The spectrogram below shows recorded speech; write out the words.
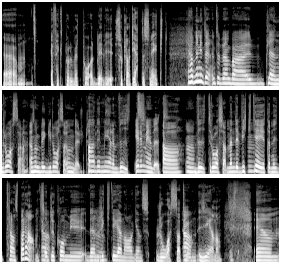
eh, effektpulvret på. Det blev ju såklart jättesnyggt. Hade ni inte typ en bara plain rosa? Alltså en byggrosa under? Typ. Ja, det är mer en vit. Är det mer en vit? Ja, Mm. vitrosa. Men det viktiga är att den är transparent så Ja. att du kommer ju den Mm. riktiga nagelns rosa ton igenom. Just Ehm,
